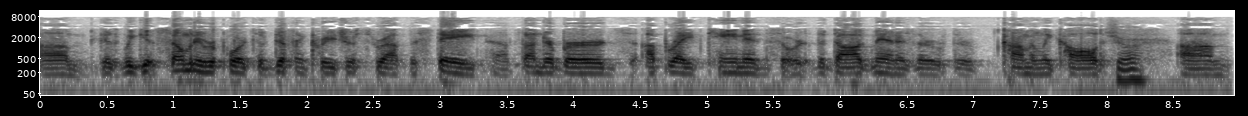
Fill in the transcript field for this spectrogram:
um, because we get so many reports of different creatures throughout the state: uh, thunderbirds, upright canids, or the dogman as they're they're commonly called. Sure. Um,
